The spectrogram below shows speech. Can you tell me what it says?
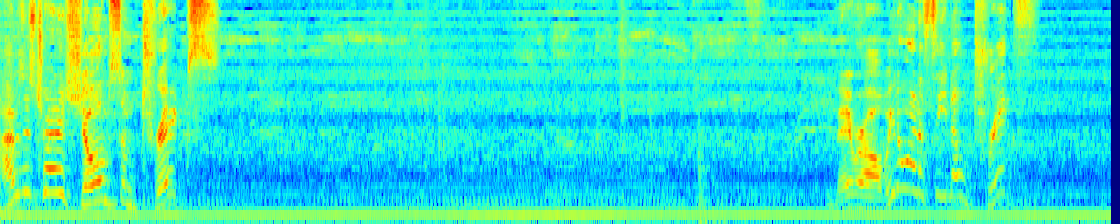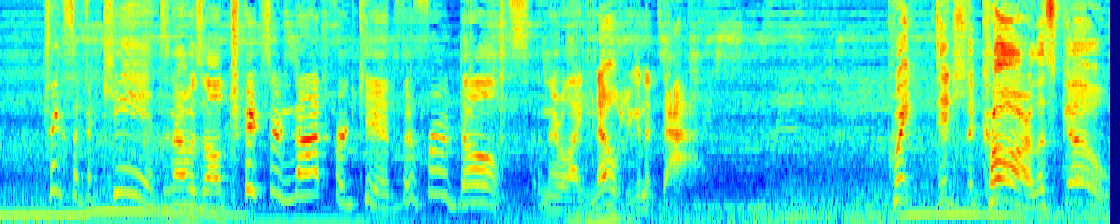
I was just trying to show him some tricks. They were all, we don't want to see no tricks. Tricks are for kids. And I was all, tricks are not for kids. They're for adults. And they were like, no, you're going to die. Quick, ditch the car. Let's go.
